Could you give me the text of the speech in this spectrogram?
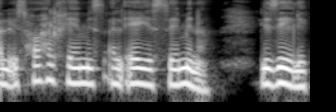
الإصحاح الخامس الآية الثامنة. لذلك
